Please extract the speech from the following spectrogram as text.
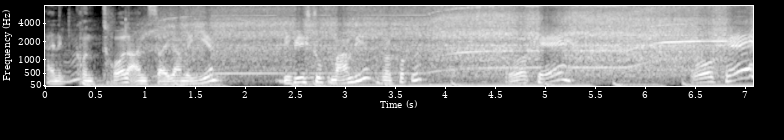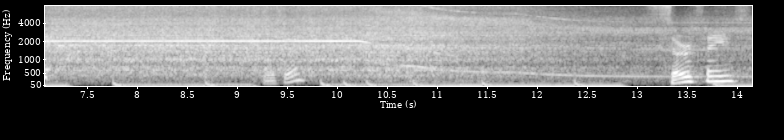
Eine Kontrollanzeige haben wir hier. Wie viele Stufen haben wir? Mal gucken. Okay. Okay. Okay. Surface.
